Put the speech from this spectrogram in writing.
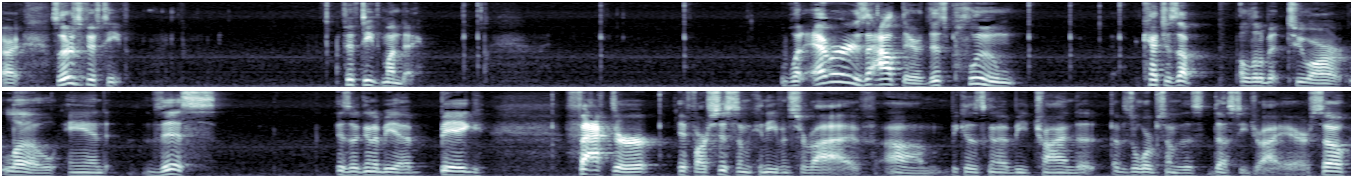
all right. So there's the fifteenth. Fifteenth Monday. whatever is out there, this plume catches up a little bit to our low, and this is going to be a big factor if our system can even survive, um, because it's going to be trying to absorb some of this dusty, dry air. So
